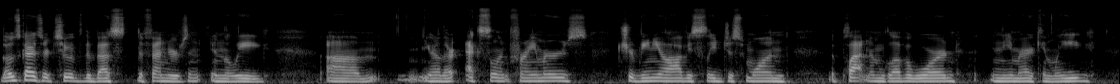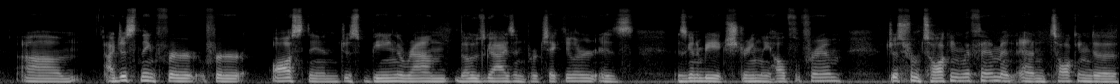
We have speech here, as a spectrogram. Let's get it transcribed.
those guys are two of the best defenders in, in the league. Um, you know, they're excellent framers. Trevino obviously just won the Platinum Glove Award in the American League. Um, I just think for for Austin, just being around those guys in particular is is going to be extremely helpful for him. Just from talking with him and, and talking to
